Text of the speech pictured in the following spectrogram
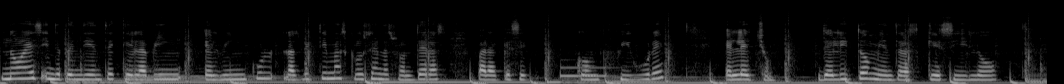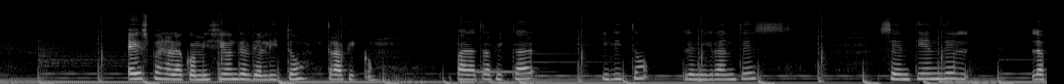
no es independiente que la el vínculo, las víctimas crucen las fronteras para que se configure el hecho delito, mientras que si lo es para la comisión del delito tráfico. Para traficar ilito de migrantes se entiende la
